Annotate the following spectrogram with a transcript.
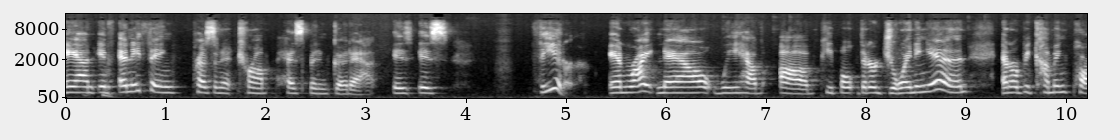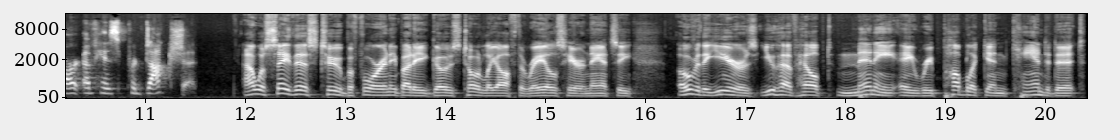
And if anything, President Trump has been good at is is theater. And right now we have uh, people that are joining in and are becoming part of his production. I will say this too before anybody goes totally off the rails here, Nancy over the years, you have helped many a Republican candidate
